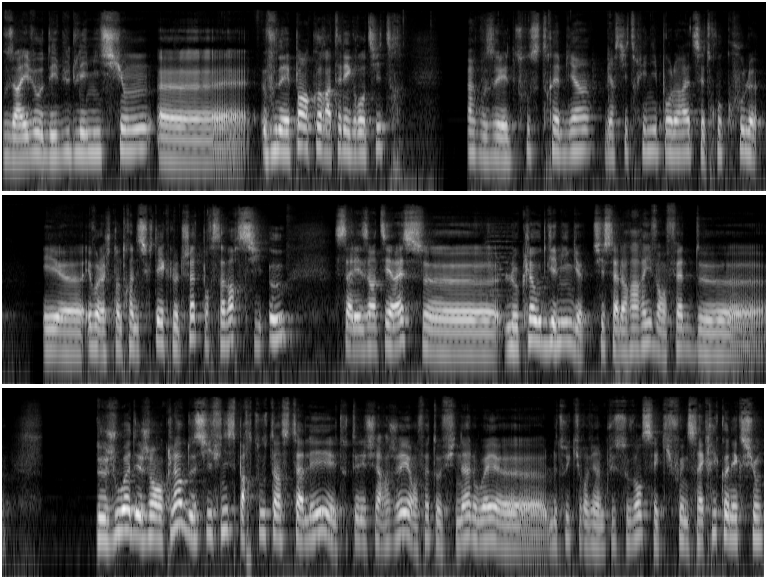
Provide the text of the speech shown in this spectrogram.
Vous arrivez au début de l'émission, euh, vous n'avez pas encore raté les gros titres. J'espère que vous allez tous très bien. Merci Trini pour le raid, c'est trop cool. Et, et voilà, j'étais en train de discuter avec le chat pour savoir si eux, ça les intéresse le cloud gaming, si ça leur arrive en fait de, de jouer à des jeux en cloud, s'ils finissent par tout installer et tout télécharger. En fait, au final, ouais, euh, le truc qui revient le plus souvent, c'est qu'il faut une sacrée connexion.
